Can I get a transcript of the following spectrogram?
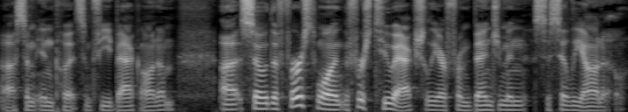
uh, some input, some feedback on them. Uh, so the first one, the first two actually, are from Benjamin Siciliano.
